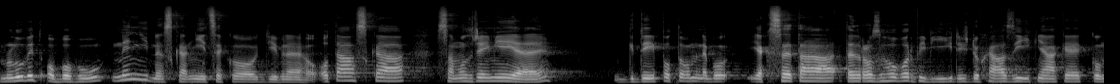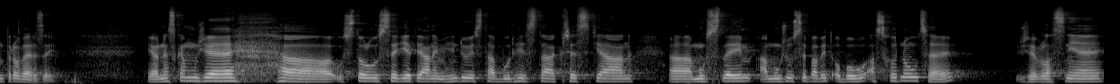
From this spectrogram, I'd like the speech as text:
Mluvit o Bohu není dneska nic jako divného. Otázka samozřejmě je, kdy potom, nebo jak se ta, ten rozhovor vyvíjí, když dochází k nějaké kontroverzi. Jo, dneska může uh, u stolu sedět, já nevím, hinduista, buddhista, křesťan, uh, muslim a můžou se bavit o Bohu a shodnout se, že vlastně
